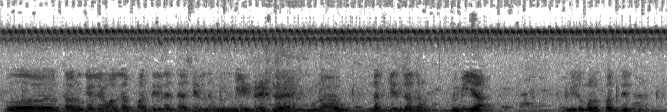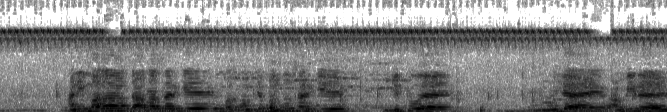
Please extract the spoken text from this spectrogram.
तालुका तालुक्या लेवलला पद दिलं ते असेल मी इंटरेस्टेड आहे. मुलं नक्कीच दादा तुम्ही या. मी तुम्हाला पद देतो. आणि मला दादासारखे आमच्या बंधूसारखे जितू आहे विजय आहे आमिर आहे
